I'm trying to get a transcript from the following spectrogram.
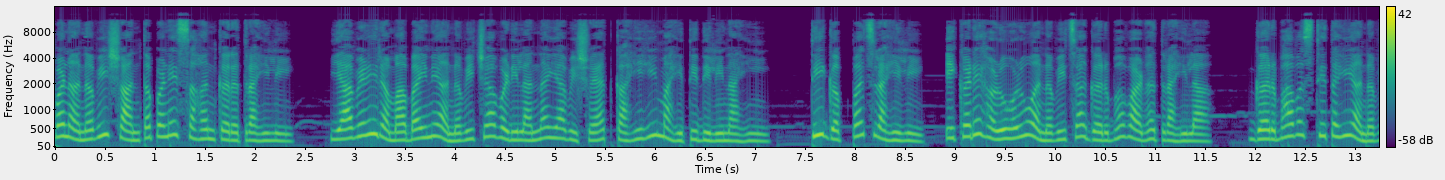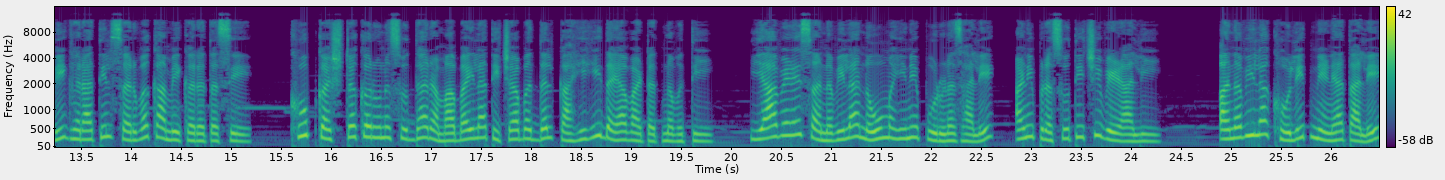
पण अनवी शांतपणे सहन करत राहिली. यावेळी रमाबाईने अनवीच्या वडिलांना या विषयात काहीही माहिती दिली नाही. ती गप्पच राहिली. इकडे हळूहळू अनवीचा गर्भ वाढत राहिला. गर्भावस्थेतही अनवी घरातील सर्व कामे करत असे. खूप कष्ट करून सुद्धा रमाबाईला तिच्याबद्दल काहीही दया वाटत नव्हती. यावेळेस अनवीला नऊ महिने पूर्ण झाले आणि प्रसूतीची वेळ आली. अनवीला खोलीत नेण्यात आले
